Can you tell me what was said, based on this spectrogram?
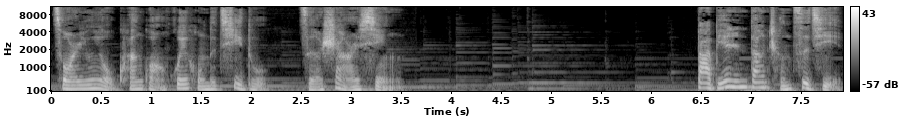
从而拥有宽广恢宏的气度，择善而行。把别人当成自己，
